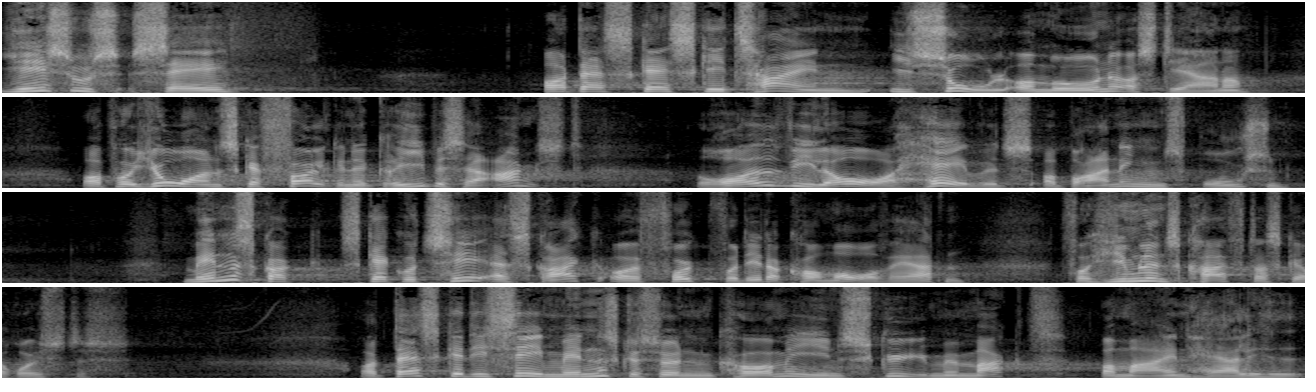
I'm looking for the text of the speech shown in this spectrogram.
Jesus sagde, og der skal ske tegn i sol og måne og stjerner, og på jorden skal folkene gribes af angst, rådvilde over havets og brændingens brusen. Mennesker skal gå til af skræk og af frygt for det, der kommer over verden, for himlens kræfter skal rystes. Og da skal de se menneskesønnen komme i en sky med magt og megen herlighed.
